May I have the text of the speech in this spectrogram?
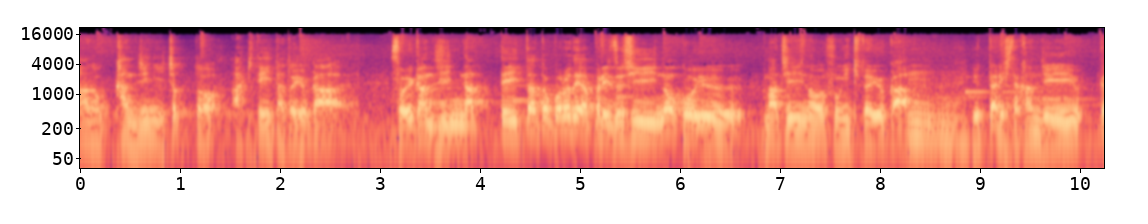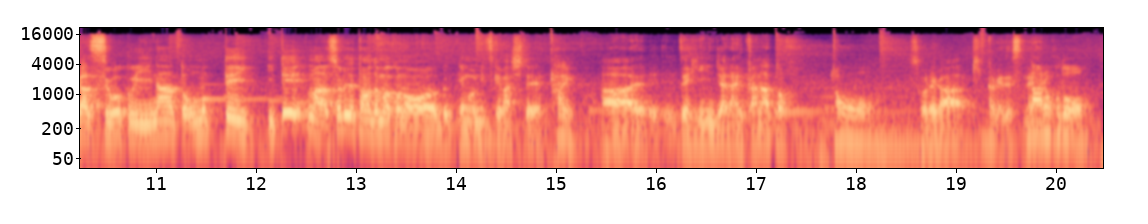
あの感じにちょっと飽きていたというかそういう感じになっていたところでやっぱり逗子のこういう街の雰囲気というか、うんうん、ゆったりした感じがすごくいいなと思っていて、まあ、それでたまたまこの物件も見つけまして、はい、あぜひいいんじゃないかなと。それがきっかけですね。なるほど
